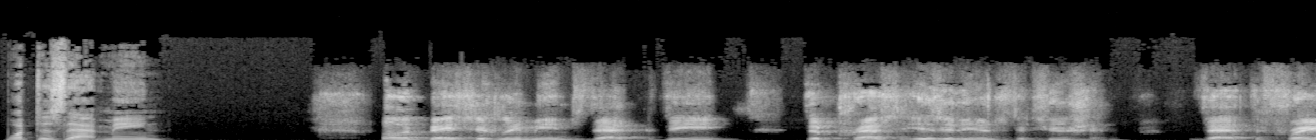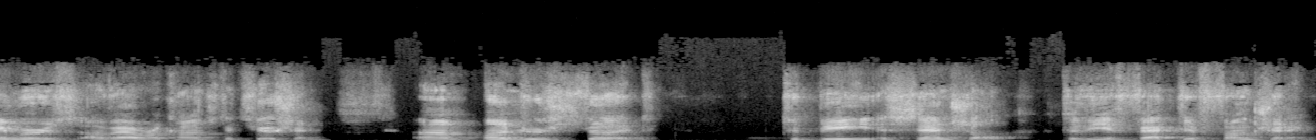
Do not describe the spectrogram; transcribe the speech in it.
What does that mean? Well, it basically means that the, the press is an institution that the framers of our Constitution um, understood to be essential to the effective functioning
